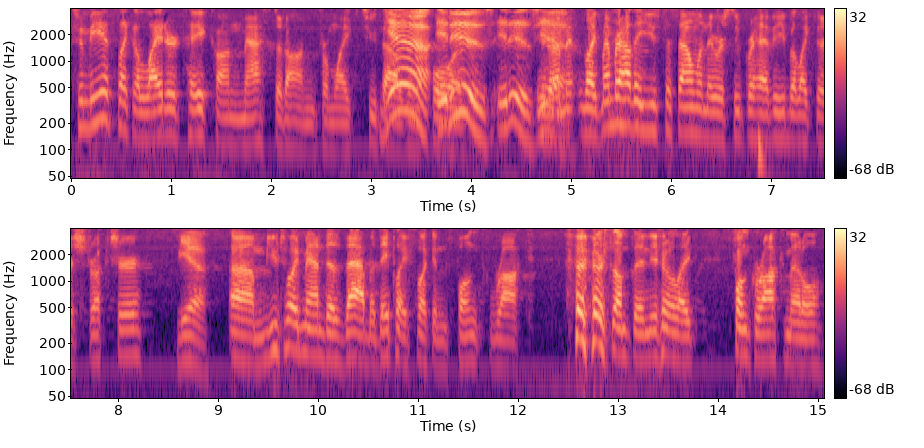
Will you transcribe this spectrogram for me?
to me, it's like a lighter take on Mastodon from like 2004. yeah, it is. It is. You Yeah, I mean? Like, remember how they used to sound when they were super heavy, but like their structure? yeah. Um, Mutoid Man does that, but they play fucking funk rock or something, you know, like funk rock metal.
